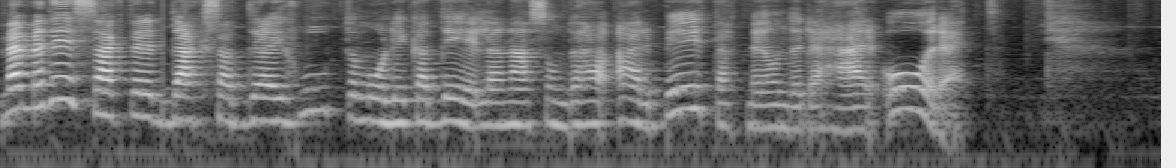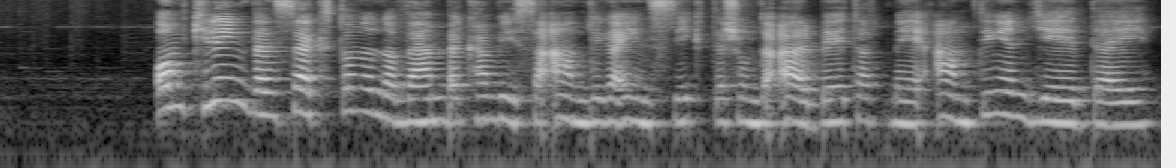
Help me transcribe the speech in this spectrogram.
Men med det sagt är det dags att dra ihop de olika delarna som du har arbetat med under det här året. Omkring den 16 november kan vissa andliga insikter som du arbetat med antingen ge dig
